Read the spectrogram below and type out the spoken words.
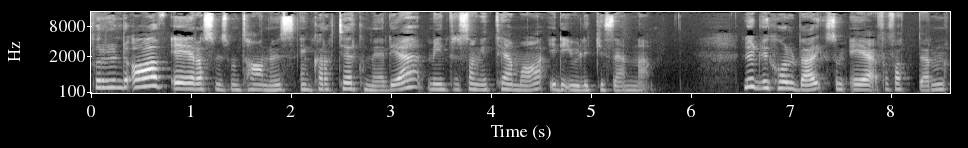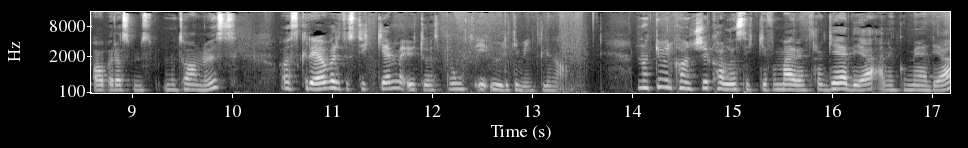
For å runde av er Rasmus Montanus en karakterkomedie med interessante temaer i de ulike scenene. Ludvig Holberg, som er forfatteren av Erasmus Montanus, har skrevet dette stykket med utgangspunkt i ulike vinklinger. Noen vil kanskje kalle stykket for mer en tragedie enn en komedie,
